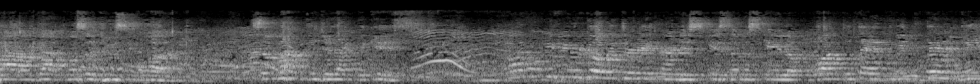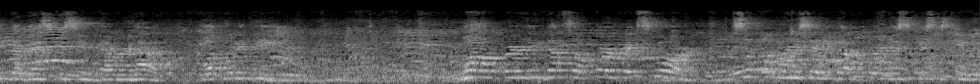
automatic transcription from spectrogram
Wow, that was a juicy one. So, Matt, did you like the kiss? How do if you were going to rate Ernest's kiss on a scale of 1 to 10, with 10 being the best kiss you've ever had, what would it be? Wow, Ernie, that's a perfect score. So what were you saying that Ernie's kiss is even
